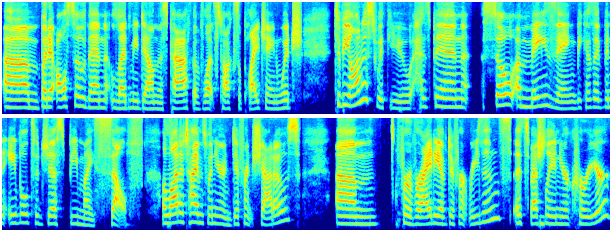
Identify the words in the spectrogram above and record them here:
Um, but it also then led me down this path of let's talk supply chain, which to be honest with you, has been so amazing because I've been able to just be myself. A lot of times when you're in different shadows, um, for a variety of different reasons, especially in your career,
